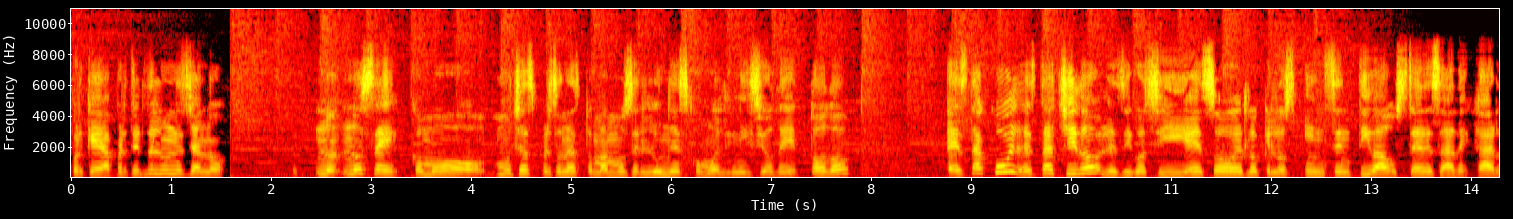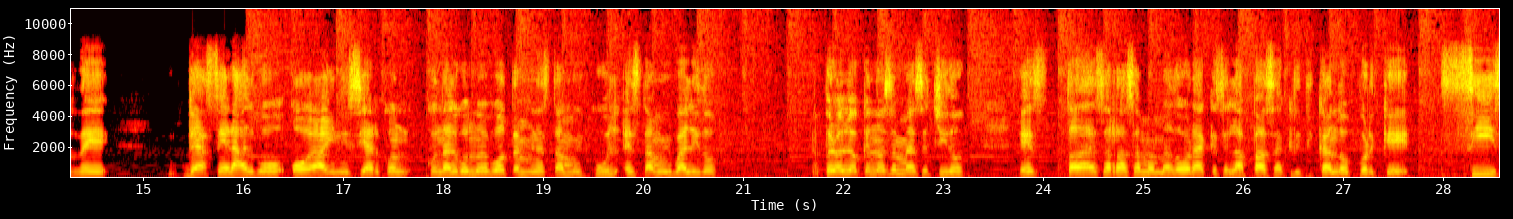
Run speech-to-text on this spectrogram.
porque a partir del lunes ya no. No, no sé, como muchas personas tomamos el lunes como el inicio de todo, está cool, está chido. Les digo, si eso es lo que los incentiva a ustedes a dejar de, de hacer algo o a iniciar con, con algo nuevo, también está muy cool, está muy válido. Pero lo que no se me hace chido es toda esa raza mamadora que se la pasa criticando porque sí,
